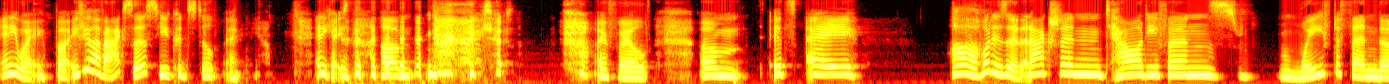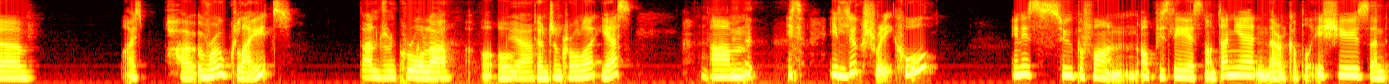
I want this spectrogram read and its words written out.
Anyway, but if you have access, you could still. eh, yeah. Any case, um, I failed. Um, it's a ah, what is it? An action tower defense wave defender. I s- ho- roguelite. Dungeon crawler. Oh, oh Yeah. dungeon crawler. Yes. Um, it it looks really cool, and it's super fun. Obviously, it's not done yet, and there are a couple of issues. And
